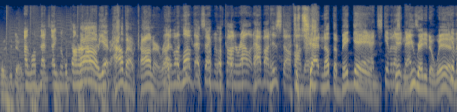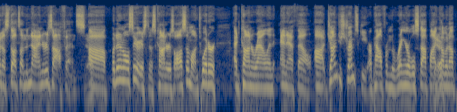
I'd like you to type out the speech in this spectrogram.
What did you do? I love that segment with Connor Oh Allen. yeah, how about Connor? Right, I, I love that segment with Connor Allen. How about his stuff on just the, chatting up the big game. Yeah, just giving us getting bets. you ready to win. giving us thoughts on the Niners offense. Yep. Uh, but in all seriousness, Connor is awesome on Twitter at Connor Allen NFL. Uh, John Jastremski, our pal from the Ringer, will stop by Yeah. coming up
